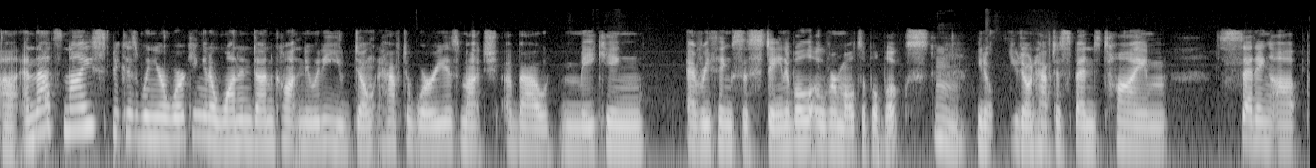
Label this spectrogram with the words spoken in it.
Uh, and that's nice because when you're working in a one and done continuity, you don't have to worry as much about making everything sustainable over multiple books. Hmm. You know, you don't have to spend time setting up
